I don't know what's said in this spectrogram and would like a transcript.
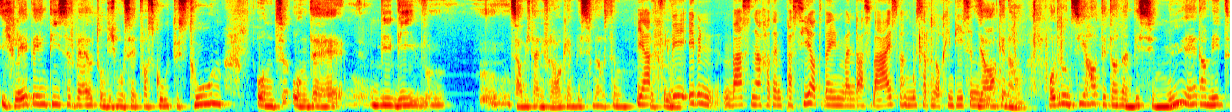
ich lebe in dieser Welt und ich muss etwas Gutes tun und, und äh, wie, wie Jetzt habe ich deine Frage ein bisschen aus dem Ja, wie eben was nachher dann passiert, wenn man das weiß, man muss aber noch in diesem... Ja, genau. Oder und sie hatte dann ein bisschen Mühe damit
